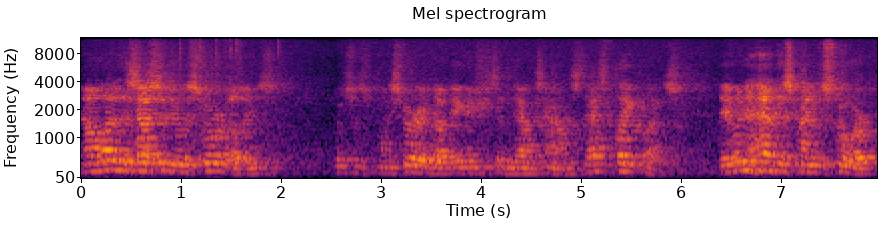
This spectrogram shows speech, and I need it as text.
Now, a lot of this has to do with store buildings, which is my story about being interested in downtowns. That's plate glass. They wouldn't have had this kind of store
